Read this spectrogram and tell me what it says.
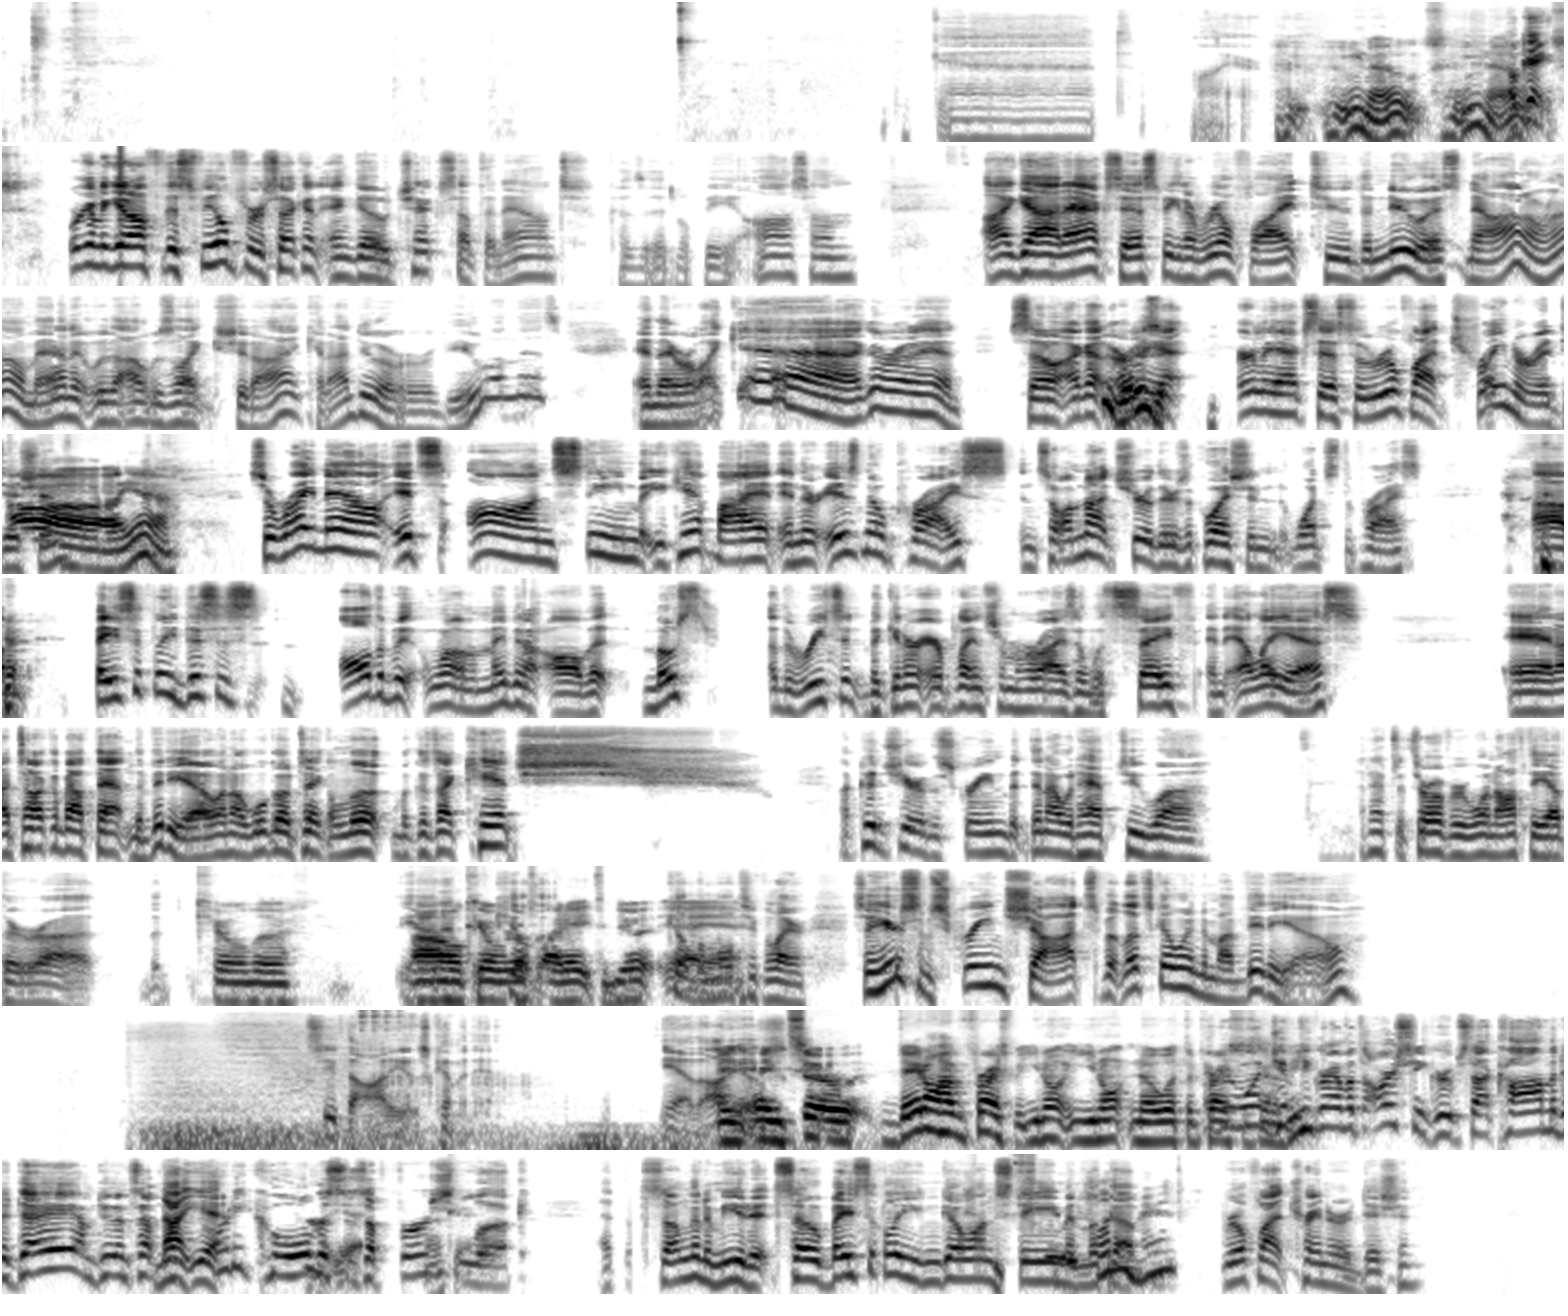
Look at my air. who, who knows? Who knows? Okay. We're going to get off this field for a second and go check something out because it'll be awesome. I got access, speaking of real flight, to the newest. Now, I don't know, man. It was I was like, should I? Can I do a review on this? And they were like, yeah, go right ahead. So I got what early, early access to the Real Flight Trainer Edition. Ah, yeah. So right now it's on Steam, but you can't buy it, and there is no price. And so I'm not sure. There's a question: What's the price? Um, basically, this is all the well, maybe not all, but most of the recent beginner airplanes from Horizon with Safe and LAS. And I talk about that in the video, and I will go take a look because I can't. Sh- I could share the screen, but then I would have to. Uh, I'd have to throw everyone off the other. Uh, the Kill the yeah, oh, to kill, the- Flight Eight to do it. kill yeah, the yeah. multiplayer. So here's some screenshots, but let's go into my video. See if the audio's coming in. Yeah, the And, and so they don't have a price, but you don't you don't know what the price Everyone, is Jim going to T. be. Graham with RCGroups.com, and today I'm doing something Not yet. pretty cool. Not this yet. is a first Okay. look. At the, so I'm going to mute it. So basically, you can go on Steam and look Funny, up man. Real Flight Trainer Edition.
